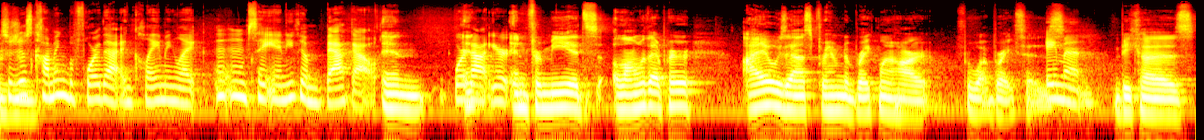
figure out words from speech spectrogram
So just coming before that and claiming, like, Mm-mm, Satan, you can back out. and We're and- not your- and for me it's along with that prayer i always ask for him to break my heart for what breaks his Amen. because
